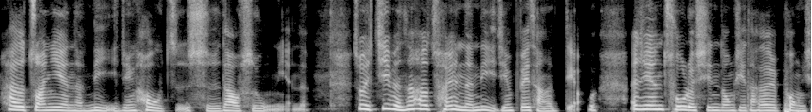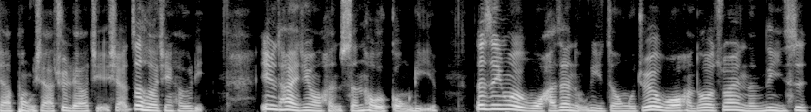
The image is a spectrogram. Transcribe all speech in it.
他的专业能力已经厚植十到十五年了，所以基本上他的专业能力已经非常的屌了。那今天出了新东西，他再去碰一下、碰一下，去了解一下，这合情合理，因为他已经有很深厚的功力。但是因为我还在努力中，我觉得我很多的专业能力是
